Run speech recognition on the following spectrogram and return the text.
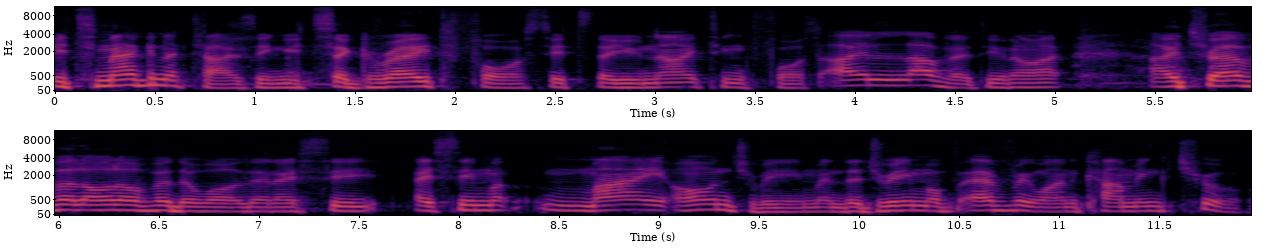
it's magnetizing, it's a great force, it's the uniting force. I love it, you know. I, I travel all over the world and I see, I see my own dream and the dream of everyone coming true.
